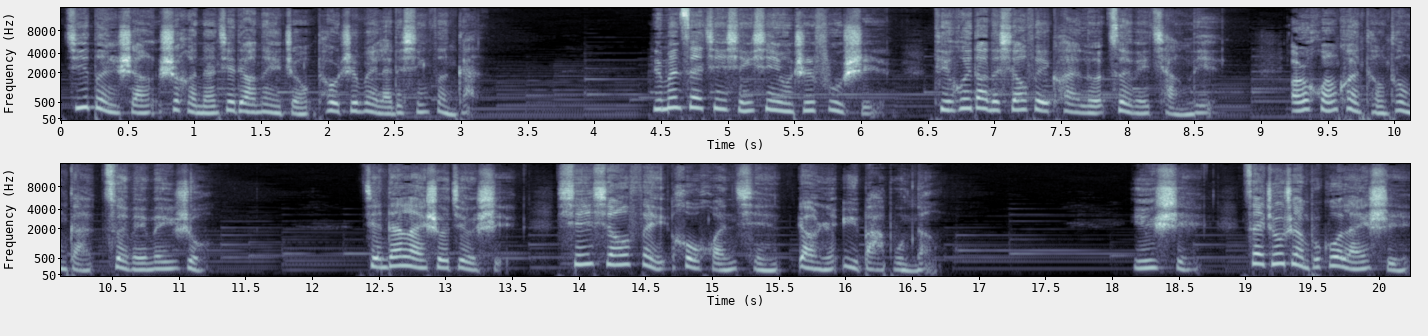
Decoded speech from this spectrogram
基本上是很难戒掉那种透支未来的兴奋感。人们在进行信用支付时，体会到的消费快乐最为强烈，而还款疼痛感最为微弱。简单来说，就是先消费后还钱，让人欲罢不能。于是，在周转不过来时，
